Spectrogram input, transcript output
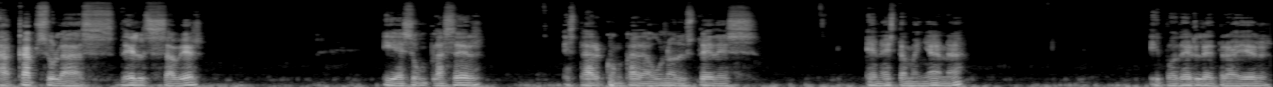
a Cápsulas del Saber. Y es un placer estar con cada uno de ustedes en esta mañana y poderle traer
